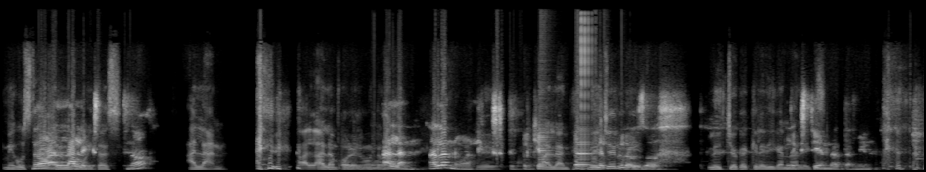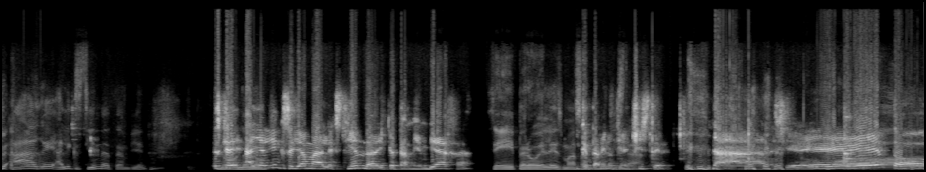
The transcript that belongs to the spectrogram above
Me gusta. No, al Alex. ¿No? Alan. Alan, por, el mundo. Alan. Alan o Alex. Alan. De hecho, los dos. Le choca que le digan Alex. Alex Tienda también. ah, güey, Alex Tienda también. Es que hay alguien que se llama Alex Tienda y que también viaja. Sí, pero él es más. Que también no tiene chiste. ¡Ah, es cierto!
